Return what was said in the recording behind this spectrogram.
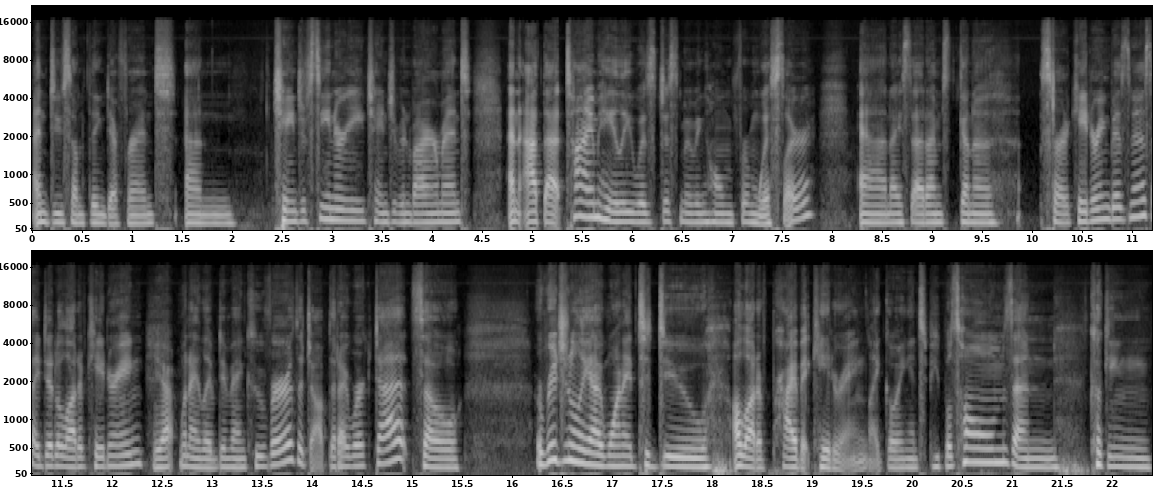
and do something different and change of scenery, change of environment. And at that time, Haley was just moving home from Whistler. And I said, I'm going to start a catering business. I did a lot of catering Yeah. when I lived in Vancouver, the job that I worked at. So originally I wanted to do a lot of private catering, like going into people's homes and cooking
